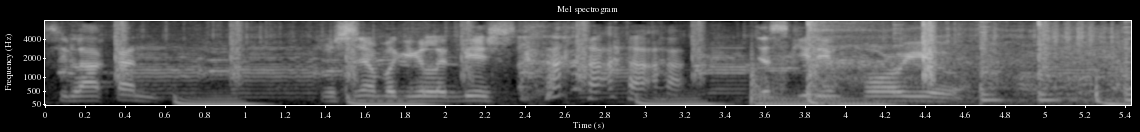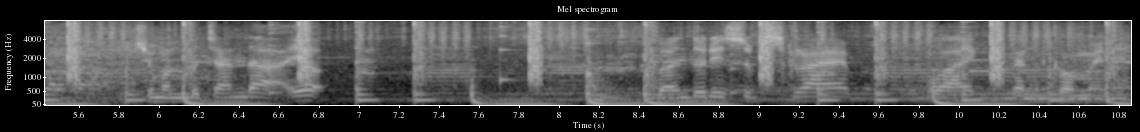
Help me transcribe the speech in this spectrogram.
Silakan. Khususnya bagi ladies. Just kidding for you. Cuman bercanda. Yuk. Bantu di subscribe, like dan komennya.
